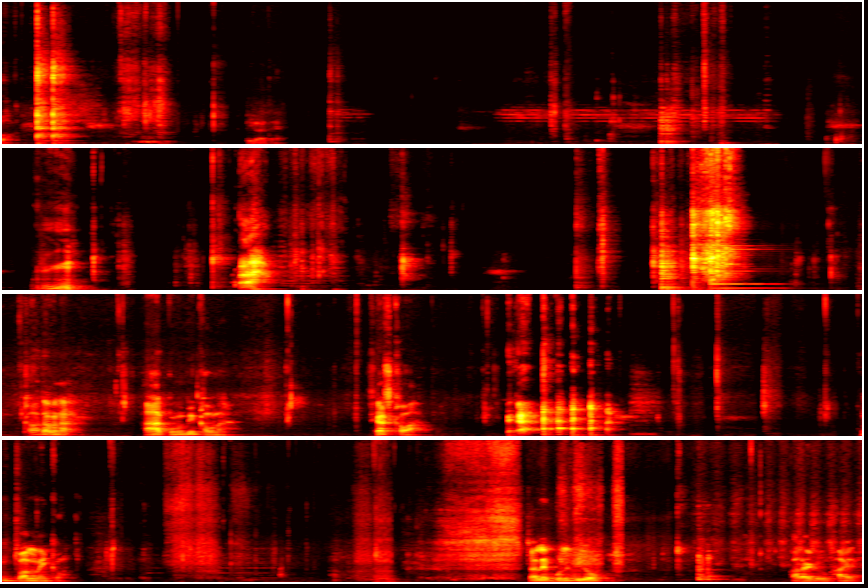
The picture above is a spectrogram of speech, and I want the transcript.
ঠিক আছে হুম আহ খাওয়া দাবে না। আর কোনোদিন খাব না। শেষ খাওয়া। জল নাই কো তাহলে বলে দিও কারা এগুলো খায়।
